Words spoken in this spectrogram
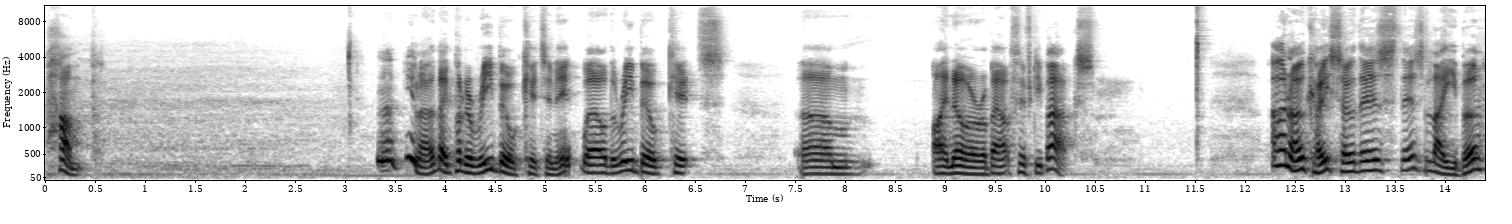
pump uh, you know, they put a rebuild kit in it. Well, the rebuild kits, um, I know, are about fifty bucks. And okay, so there's there's labour,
